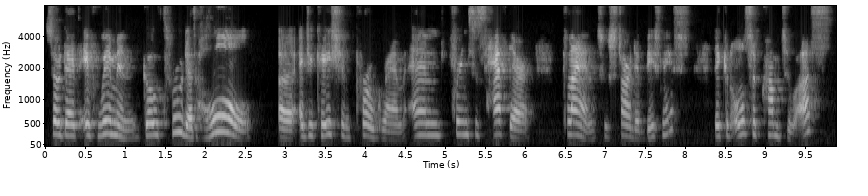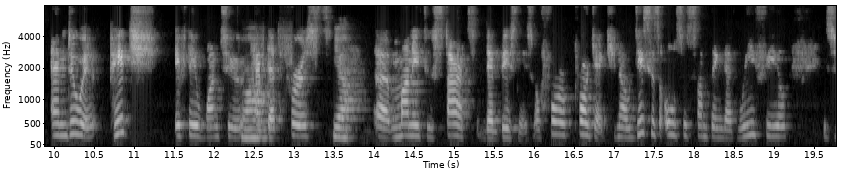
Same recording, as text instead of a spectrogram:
so that if women go through that whole uh, education program and, for instance, have their plan to start a business, they can also come to us and do a pitch if they want to wow. have that first yeah. uh, money to start that business or for a project. You know, this is also something that we feel is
